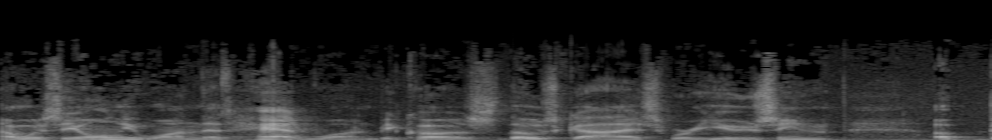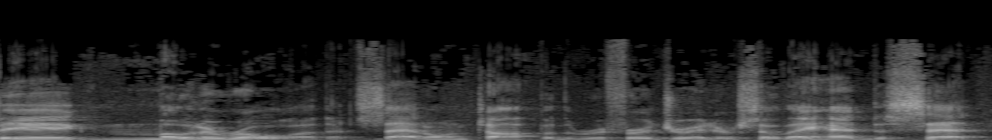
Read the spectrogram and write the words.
I was the only one that had one because those guys were using a big Motorola that sat on top of the refrigerator. So they had to sit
